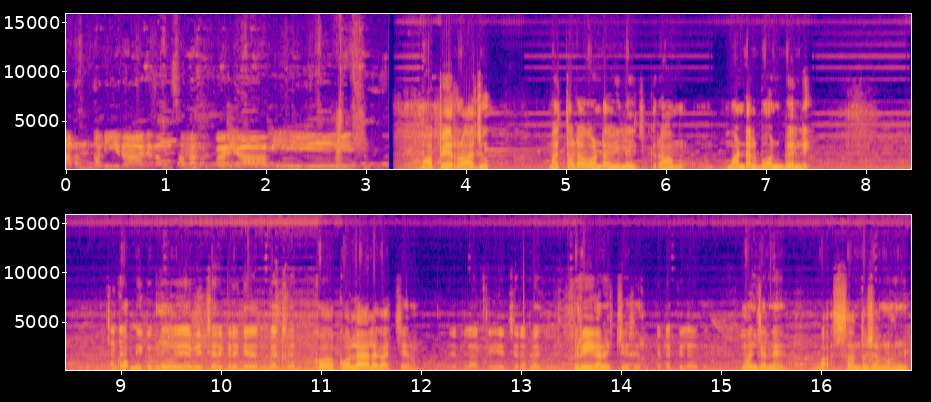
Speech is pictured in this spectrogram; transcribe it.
ఆనంద నీరాజనం సమర్పయామి. మా పేరు రాజు. మా తడగొండ విలేజ్ గ్రామం మండల్ బోన్బెల్లి అంటే మీకు ఇప్పుడు ఏమి ఇచ్చారు ఇక్కడికి? ఎందుకు వచ్చారు? కో కోలాయాలకు వచ్చాను. ఎట్లా? ఫ్రీ ఇచ్చారా? ఫ్రీగానే ఇచ్చేసారు ఎట్లా ఫీల్ అవుతుంది మంచిగానే బా సంతోషంగా ఉంది.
